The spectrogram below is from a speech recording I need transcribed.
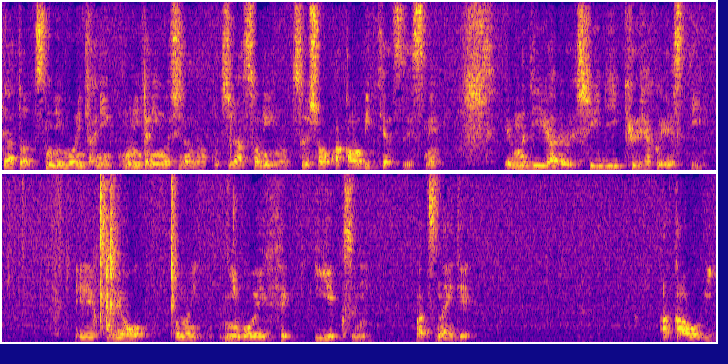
であと、常にモニタリンモニタリングしてたのは、こちら、ソニーの通称赤帯ってやつですね。MDR-CD900ST。えー、これをこの 25EX につないで、赤帯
